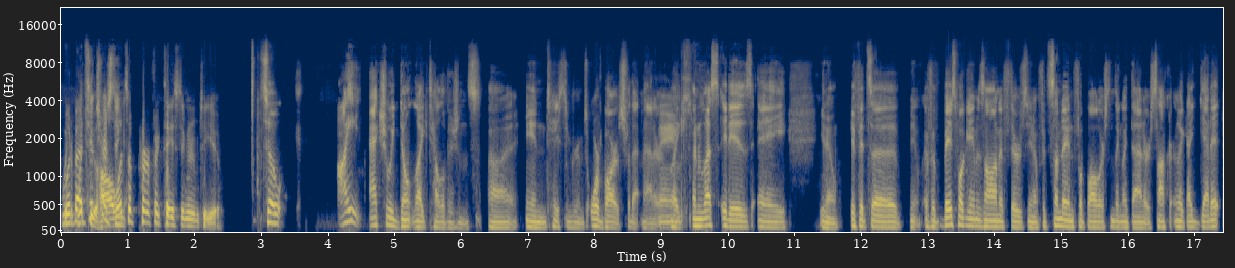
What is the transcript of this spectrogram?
What about What's you, Holl? What's a perfect tasting room to you? So I actually don't like televisions uh, in tasting rooms or bars for that matter. Like unless it is a, you know, if it's a, you know, if a baseball game is on, if there's, you know, if it's Sunday in football or something like that or soccer, like I get it,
